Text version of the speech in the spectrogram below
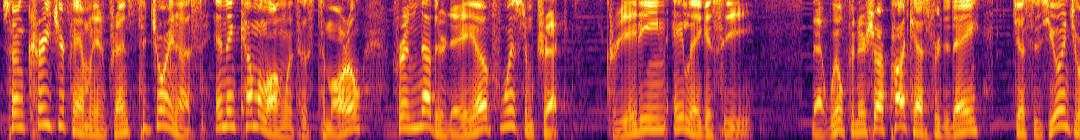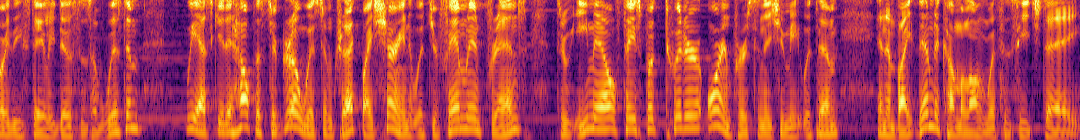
So encourage your family and friends to join us and then come along with us tomorrow for another day of Wisdom Trek, creating a legacy. That will finish our podcast for today. Just as you enjoy these daily doses of wisdom, we ask you to help us to grow Wisdom Trek by sharing it with your family and friends through email, Facebook, Twitter, or in person as you meet with them, and invite them to come along with us each day.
